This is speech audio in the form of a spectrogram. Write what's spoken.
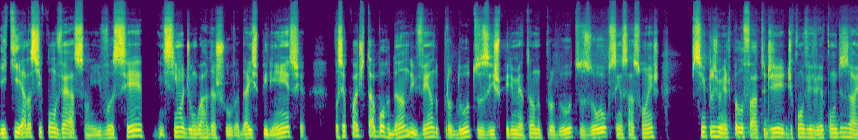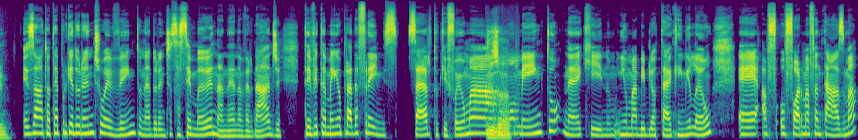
e que elas se conversam. E você, em cima de um guarda-chuva da experiência, você pode estar abordando e vendo produtos e experimentando produtos ou sensações simplesmente pelo fato de, de conviver com o design. Exato, até porque durante o evento, né, durante essa semana, né, na verdade, teve também o Prada Frames, certo? Que foi uma, um momento, né, que em uma biblioteca em Milão, é a, o Forma Fantasma,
